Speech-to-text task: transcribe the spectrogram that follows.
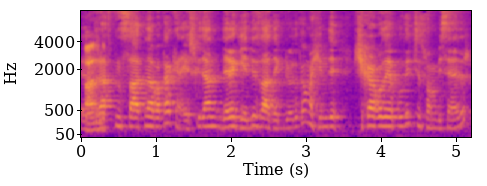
e, draft'ın saatine bakarken eskiden direkt 7 saat ekliyorduk ama şimdi Chicago'da yapıldığı için son bir senedir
